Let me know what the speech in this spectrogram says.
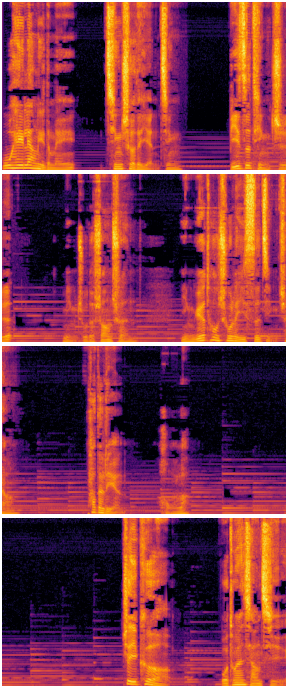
乌黑亮丽的眉，清澈的眼睛，鼻子挺直。抿住的双唇，隐约透出了一丝紧张。他的脸红了。这一刻，我突然想起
